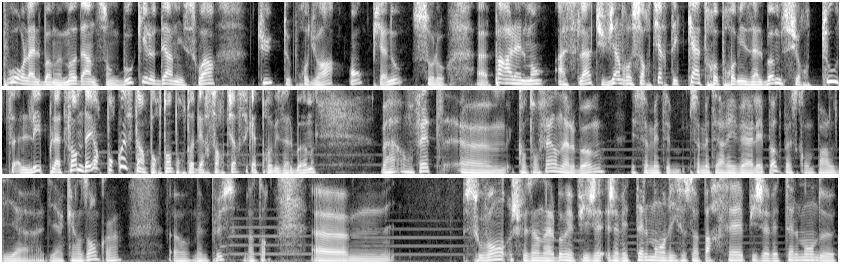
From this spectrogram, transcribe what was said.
pour l'album Modern Songbook et le dernier soir tu te produiras en piano solo. Euh, parallèlement à cela, tu viens de ressortir tes quatre premiers albums sur toutes les plateformes. D'ailleurs, pourquoi c'était important pour toi de les ressortir, ces quatre premiers albums? Bah, en fait, euh, quand on fait un album, et ça m'était, arrivé à l'époque, parce qu'on parle d'il y a, y a 15 ans, quoi, oh, même plus, 20 ans. Euh, souvent, je faisais un album et puis j'avais tellement envie que ce soit parfait, puis j'avais tellement de.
